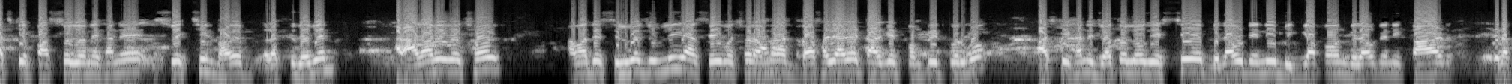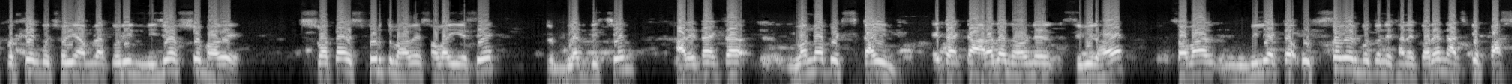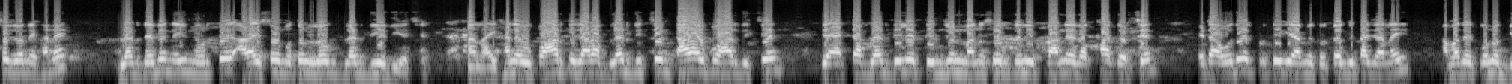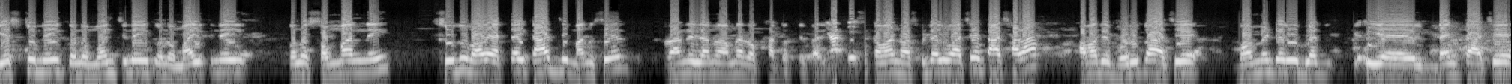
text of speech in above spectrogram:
আজকে পাঁচশো জন এখানে স্বেচ্ছিক ভাবে রক্ত দেবেন। আর আগামী বছর আমাদের সিলভার জুবলি আর সেই বছর আমরা দশ হাজারের টার্গেট কমপ্লিট করব। আজকে এখানে যত লোক এসছে উইদাউট এনি বিজ্ঞাপন উইদাউট এনি কার্ড এটা প্রত্যেক বছরই আমরা করি। নিজস্ব ভাবে স্বতঃস্ফূর্ত ভাবে সবাই এসে ব্লাড দিচ্ছেন, আর এটা একটা ওয়ান অফ ইটস কাইন্ড এটা একটা আলাদা ধরনের শিবির হয়। সবার মিলে একটা উৎসবের মতন এখানে করেন। আজকে পাঁচশো জন এখানে ব্লাড দেবেন। এই মুহূর্তে আড়াইশোর মতন লোক ব্লাড দিয়ে দিয়েছে। না না, এখানে উপহার তো যারা ব্লাড দিচ্ছেন, তারা উপহার দিচ্ছেন। যে একটা ব্লাড দিলে তিনজন মানুষের যিনি প্রাণে রক্ষা করছেন। এটা ওদের প্রতি আমি কৃতজ্ঞতা জানাই। আমাদের কোনো গেস্টও নেই, কোনো মঞ্চ নেই, কোনো মাইক নেই, কোনো সম্মান নেই। শুধু ভাবে একটাই কাজ যে মানুষের প্রাণের যেন আমরা রক্ষা করতে পারি। কমান্ড হসপিটালও আছে, তাছাড়া আমাদের ভরুকা আছে গভর্নমেন্টেরই ব্লাড ব্যাংকটা আছে,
